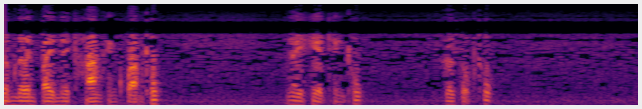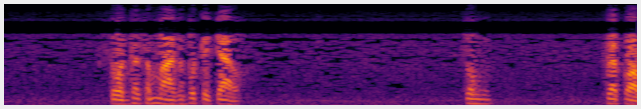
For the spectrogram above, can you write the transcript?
ดำเนินไปในทางแห่งความทุกข์ ในเหตุแห่งทุกข์ประสบทุกข์ ส่วนพระสัมมาสัมพุทธเจ้า ทรงประกอบ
